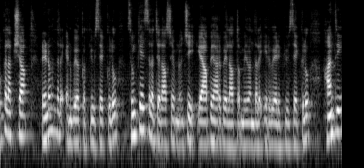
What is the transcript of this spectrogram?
ఒక లక్ష రెండు వందల ఎనభై ఒక్క క్యూసెక్కులు సుంకేశ్వర జలాశయం నుంచి యాభై ఆరు వేల తొమ్మిది వందల ఇరవై ఏడు క్యూసెక్కులు హంద్రి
